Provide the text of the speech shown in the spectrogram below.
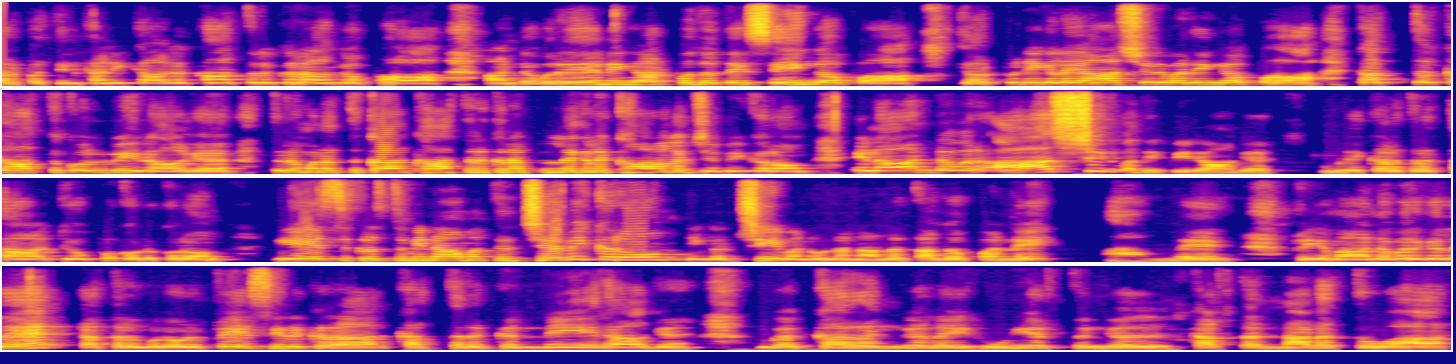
கற்பத்தின் கனிக்காக காத்திருக்கிறாங்கப்பா. ஆண்டவரே நீங்க அற்புதத்தை செய்யுங்கப்பா. கர்ப்பிணிகளை ஆசீர்வதிங்கப்பா. கத்தர் காத்து கொள்வீராக திருமணத்துக்காக காத்திருக்கிற பிள்ளைகளுக்காக ஜெபிக்கிறோம். என் ஆண்டவர் ஆசீர்வதிப்பீராக. உங்களுடைய கருத்துல தாழ்த்தி ஒப்பு கொடுக்கிறோம். ஏசு கிறிஸ்துவின் நாமத்தில் ஜெபிக்கிறோம். நீங்கள் ஜீவன் உள்ள நல்ல தகப்பனே. ஆமென். பிரியமானவர்களே கத்தர் உங்களோடு பேசியிருக்கிறார். கர்த்தருக்கு நேராக உங்க கரங்களை உயர்த்துங்கள். கர்த்தர் நடத்துவார்.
